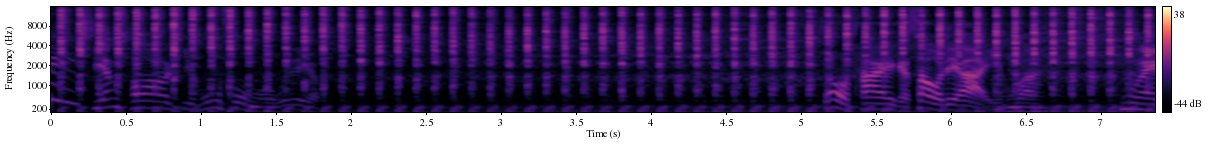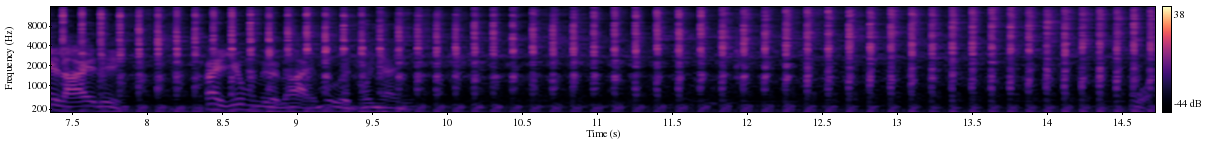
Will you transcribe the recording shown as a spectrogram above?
ยเสียงพอกี่หูฟงออกเลยครับเศร้าไทยกับเศร้าได้อายมาเมื่อยหลายเลยใกล้ยุ่งเดือดหลายเมื่อเอินพ่อใหญ่ ปวด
